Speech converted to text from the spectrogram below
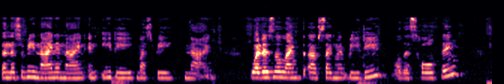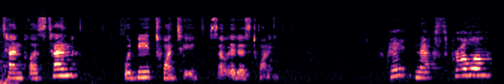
then this would be 9 and 9, and ED must be 9. What is the length of segment BD? Well, this whole thing, 10 plus 10, would be 20. So it is 20. Okay, next problem.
